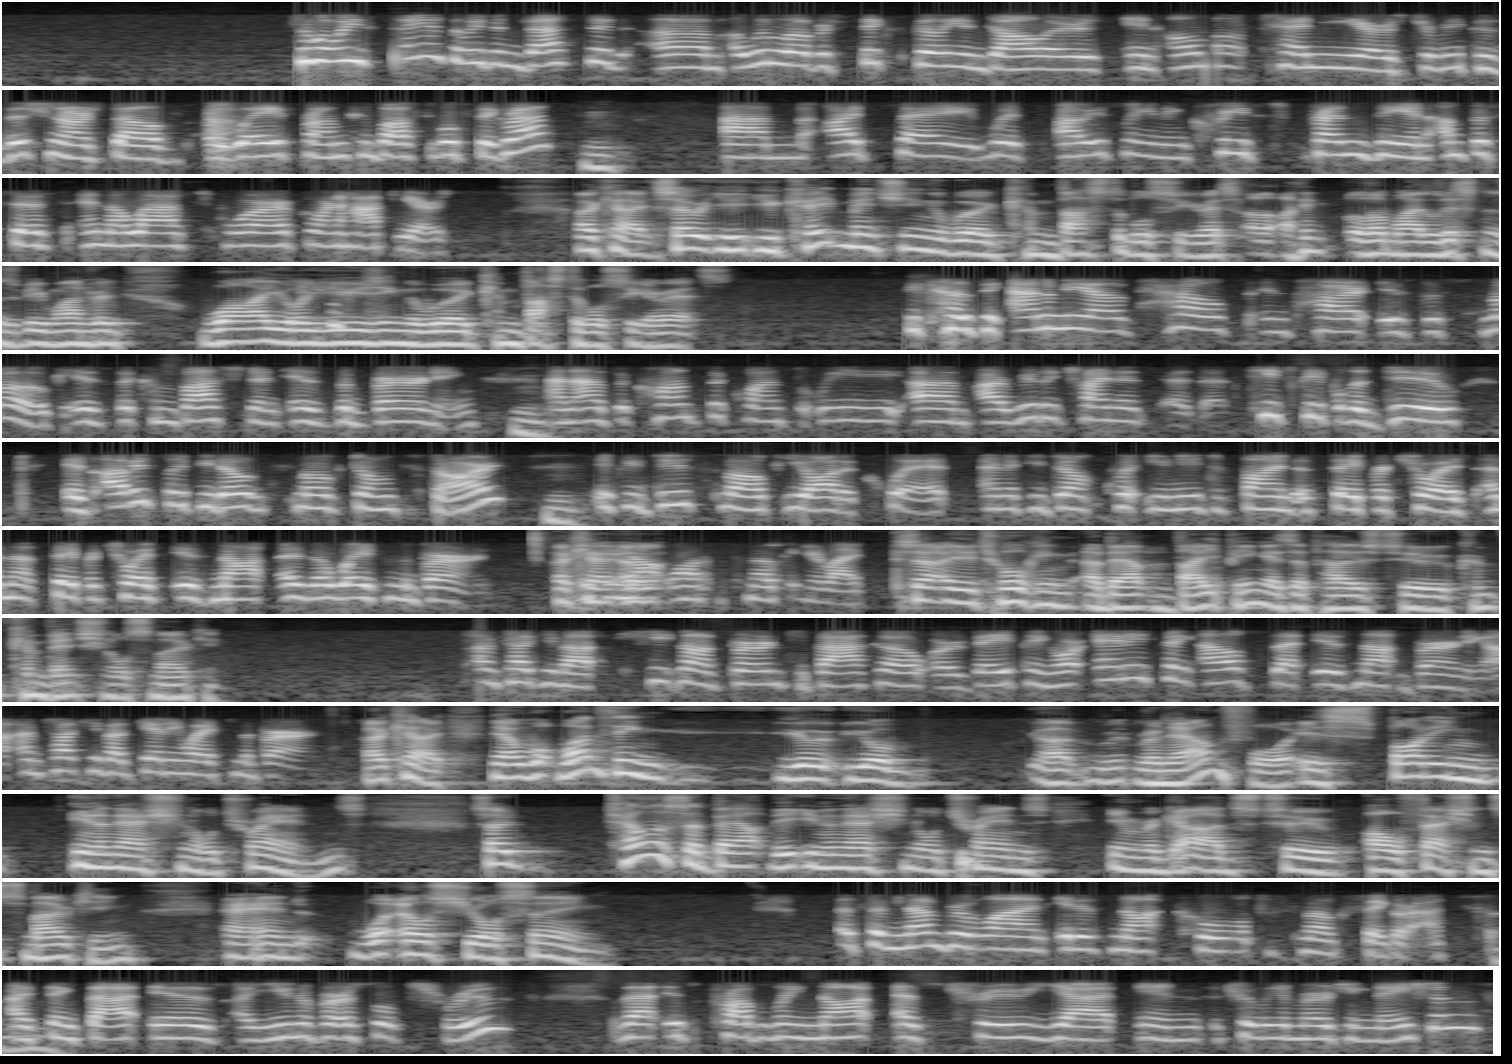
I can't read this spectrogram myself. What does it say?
So what we say is that we've invested um, a little over six billion dollars in almost ten years to reposition ourselves away from combustible cigarettes. Um, I'd say with obviously an increased frenzy and emphasis in the last four four and a half years. Okay, so you, you keep mentioning the word combustible cigarettes. I I think a lot of my listeners will be wondering why you're using the word combustible cigarettes. because the enemy of health in part is the smoke, is the combustion, is the burning. And as a consequence, we um, are really trying to uh, teach people to do is obviously if you don't smoke, don't start. Hmm. If you do smoke, you ought to quit. And if you don't quit, you need to find a safer choice. And that safer choice is not is away from the burn. Okay. You do uh, not want to smoke in your life. so are you talking about vaping as opposed to con- conventional smoking? I'm talking about heat not burn tobacco or vaping or anything else that is not burning. I- I'm talking about getting away from the burn. Okay. Now, w- one thing you're, you're uh, renowned for is spotting international trends. So, tell us about the international trends in regards to old fashioned smoking and what else you're seeing. So, number one, it is not cool to smoke cigarettes. Mm-hmm. I think that is a universal truth that is probably not as true yet in truly emerging nations,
